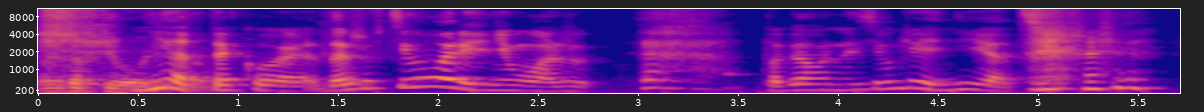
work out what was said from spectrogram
Ну, это в теории. Нет там. такое. Даже в теории не может. Пока мы на Земле, нет.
